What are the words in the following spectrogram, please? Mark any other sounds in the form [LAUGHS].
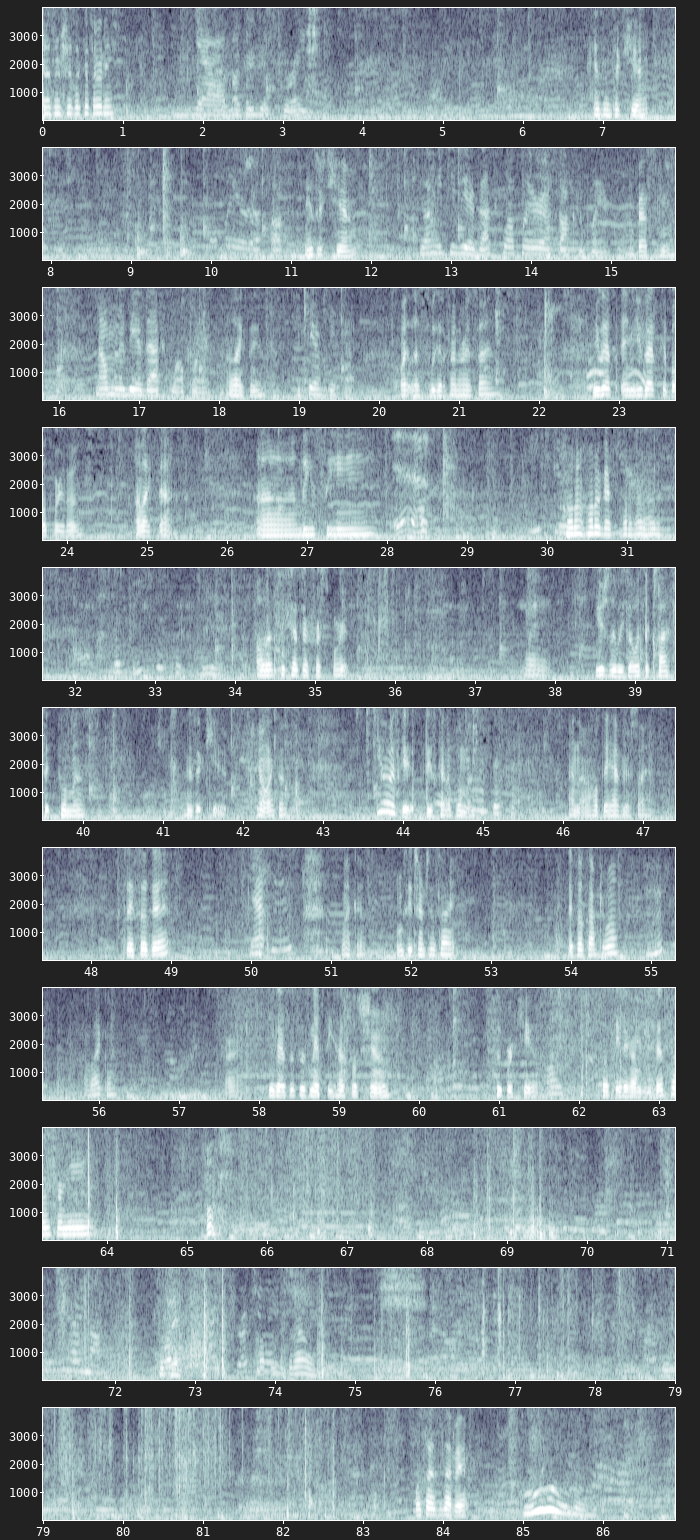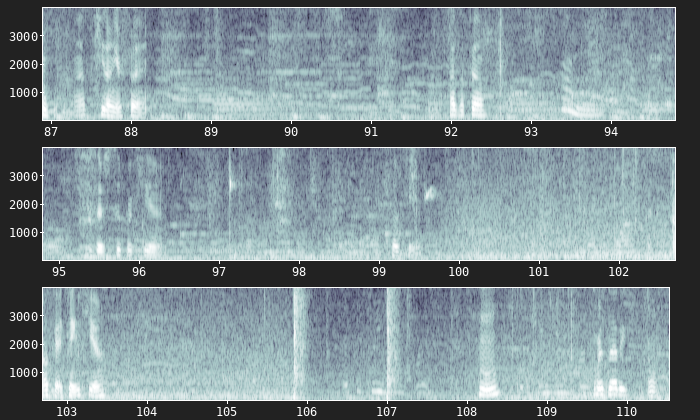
You have some shoes like this already? Yeah, but they're just great. These ones are cute. Player or a soccer? These are cute. Do you want me to be a basketball player or a soccer player? Basketball. Now I'm gonna be a basketball player. I like these. It's your defect. Wait, let's we gotta find the right size. You guys and you guys could both wear those. I like that. Uh Lacey. Yeah. Hold on, hold on guys, hold on, hold on, hold on. These just look weird. Oh, that's because they're for sports. Right. Usually we go with the classic Pumas. These are cute. You don't like those? You always get these kind of Pumas. I know, I hope they have your size. Do they feel good? Yeah. [LAUGHS] Like good. Let me see, turn to the side. They feel comfortable? Mhm. I like them. Alright. You guys, this is Nipsey Hussle's shoe. Super cute. So it's either gonna be this one for me. Oh. It's okay. Papa, sit down. What size is that, babe? Ooh. [LAUGHS] That's cute on your foot. How's it feel? These are super cute. So cute. Okay, thank you. Hmm? Where's Daddy? Oh.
